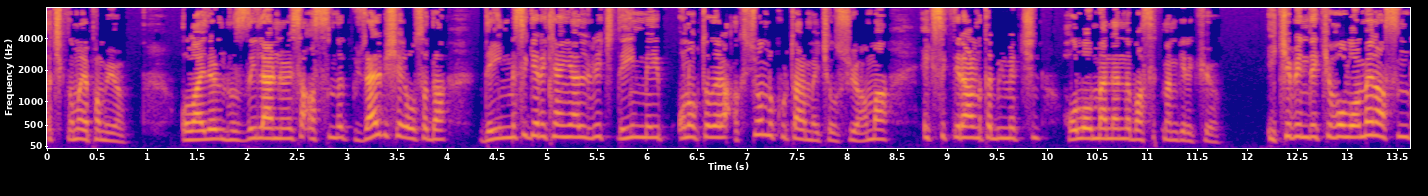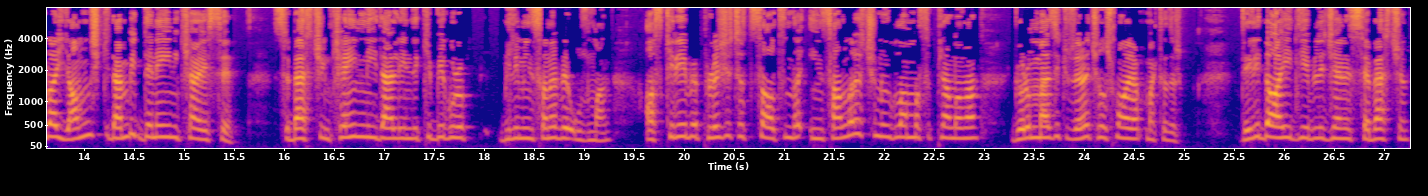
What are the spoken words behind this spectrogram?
açıklama yapamıyor. Olayların hızlı ilerlemesi aslında güzel bir şey olsa da değinmesi gereken yerleri hiç değinmeyip o noktaları aksiyonla kurtarmaya çalışıyor ama eksikleri anlatabilmek için Hollow Man'den de bahsetmem gerekiyor. 2000'deki Hollow Man aslında yanlış giden bir deneyin hikayesi. Sebastian Kane liderliğindeki bir grup bilim insanı ve uzman askeri ve proje çatısı altında insanlar için uygulanması planlanan görünmezlik üzerine çalışmalar yapmaktadır. Deli dahi diyebileceğiniz Sebastian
